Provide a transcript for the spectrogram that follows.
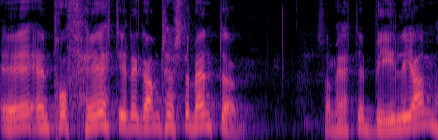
er en profet i Det gamle testamentet som heter Biliam.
